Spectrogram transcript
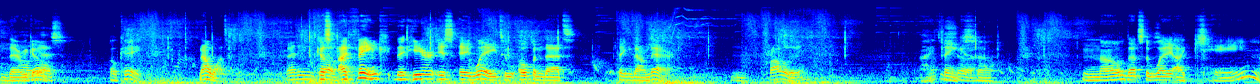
There we Oh, go. Yes. Okay. Now what? Ready? Because. I think that here is a way to open that thing down there. Probably. I think sure. so. No, that's the way I came.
